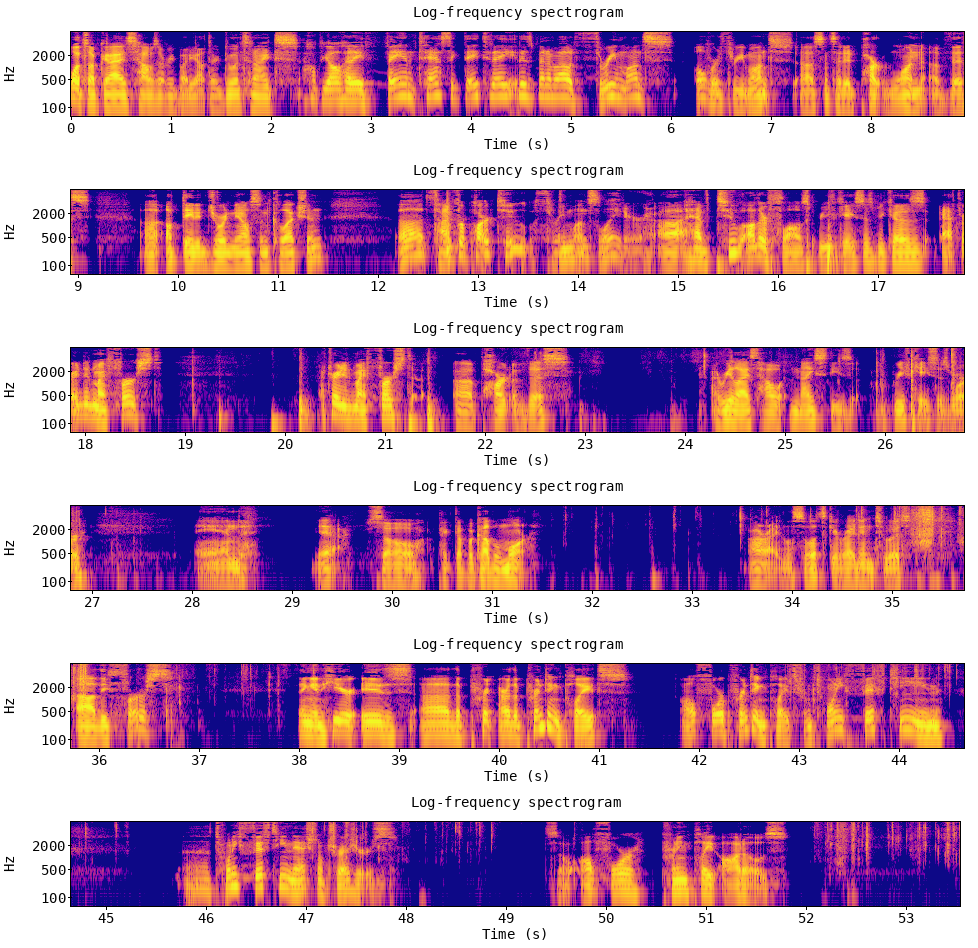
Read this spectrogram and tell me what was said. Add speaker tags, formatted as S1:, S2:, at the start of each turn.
S1: What's up, guys? How's everybody out there doing tonight? I hope you all had a fantastic day today. It has been about three months, over three months, uh, since I did part one of this uh, updated Jordy Nelson collection. Uh, it's time for part two, three months later. Uh, I have two other Flawless briefcases because after I did my first, after I did my first uh, part of this, I realized how nice these briefcases were. And yeah, so I picked up a couple more. All right, so let's get right into it. Uh, the first thing in here is uh, the print are the printing plates, all four printing plates from 2015, uh, 2015 National Treasures. So all four printing plate autos.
